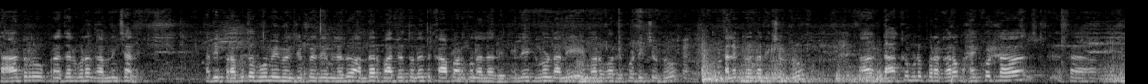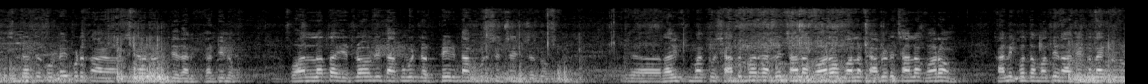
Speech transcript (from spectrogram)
తాటరు ప్రజలు కూడా గమనించాలి. అది ప్రభుత్వ భూమి మేము చెప్పేది ఏం లేదు. అందరి బాధ్యత ఉన్నది కాపాడుకునేది ప్లే గ్రౌండ్ అని మరొక రిపోర్ట్ ఇచ్చిండ్రు. కలెక్టర్ గారు ఇచ్చిండ్రు. ఆ డాక్యుమెంట్ ప్రకారం హైకోర్టులో స్టాండర్డ్ ఉంటే ఇప్పుడు స్టాండర్డ్ ఉంది దానికి కంటిన్యూ. వాళ్ళతో ఎట్లా ఉండి డాక్యుమెంట్లు ఫేక్ డాక్యుమెంట్స్ ఇచ్చిండ్రు రవి మాకు శాంతికుమార్ గారు అంటే చాలా గౌరవం వాళ్ళ ఫ్యామిలీ చాలా గౌరవం. కానీ కొంతమంది రాజకీయ నాయకులు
